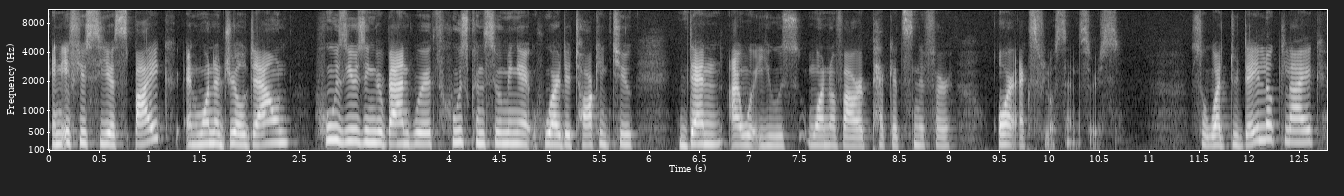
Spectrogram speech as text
And if you see a spike and want to drill down who's using your bandwidth, who's consuming it, who are they talking to, then I would use one of our packet sniffer or Xflow sensors. So what do they look like?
